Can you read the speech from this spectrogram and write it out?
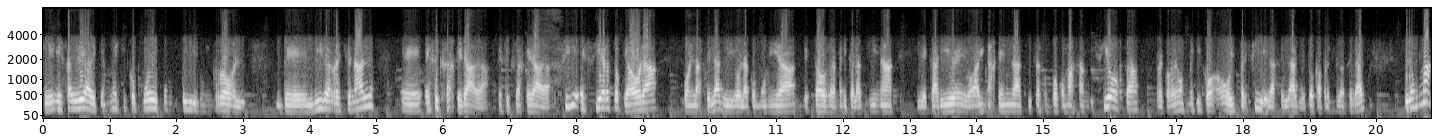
esa idea de que México puede cumplir un rol de líder regional eh, es exagerada, es exagerada. Sí es cierto que ahora con la CELAC, digo, la comunidad de estados de América Latina y de Caribe, hay una agenda quizás un poco más ambiciosa. Recordemos, México hoy preside la CELAC, le toca presidir la CELAC, pero más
